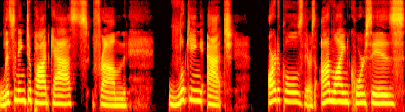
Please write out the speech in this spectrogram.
listening to podcasts, from looking at articles. There's online courses.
